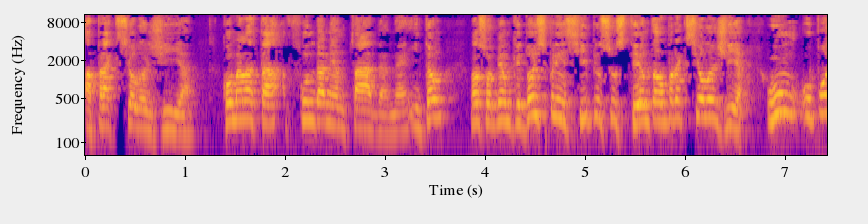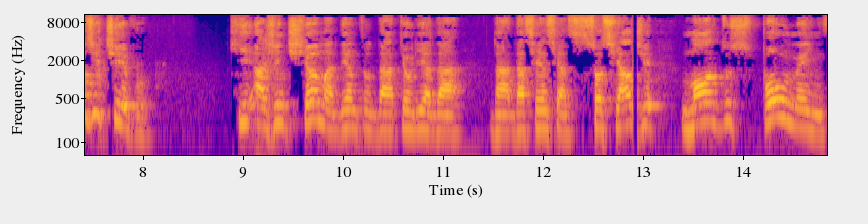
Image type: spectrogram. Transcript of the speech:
a praxeologia, como ela está fundamentada. Né? Então, nós sabemos que dois princípios sustentam a praxeologia. Um, o positivo, que a gente chama dentro da teoria da, da, da ciência social de modus ponens.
